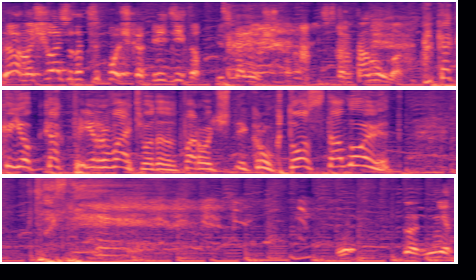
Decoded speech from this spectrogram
Да, началась эта цепочка кредитов бесконечно. Стартанула. А как ее, как прервать вот этот порочный круг? Кто остановит? Кто нет,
